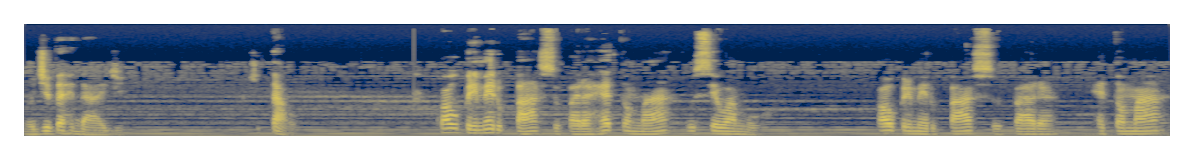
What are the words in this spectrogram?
no de verdade. Que tal? Qual o primeiro passo para retomar o seu amor? Qual o primeiro passo para retomar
